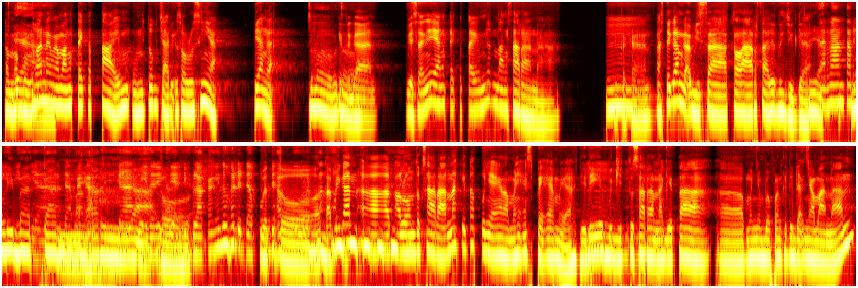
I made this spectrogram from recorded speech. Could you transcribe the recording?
sama Ya. keluhan yang memang take a time untuk cari solusinya. Ya Betul, betul. gitu kan? Biasanya yang take a time itu tentang sarana gitu Hmm. kan pasti kan nggak bisa kelar saat itu juga Iya. Karena antar melibatkan ya, ada materi. Iya, dari betul. di belakang itu ada dapur Betul. Tapi kan eh, kalau untuk sarana kita punya yang namanya SPM ya. Jadi Hmm. begitu sarana kita eh, menyebabkan ketidaknyamanan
